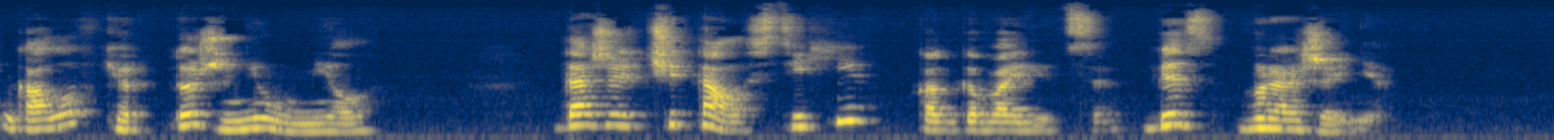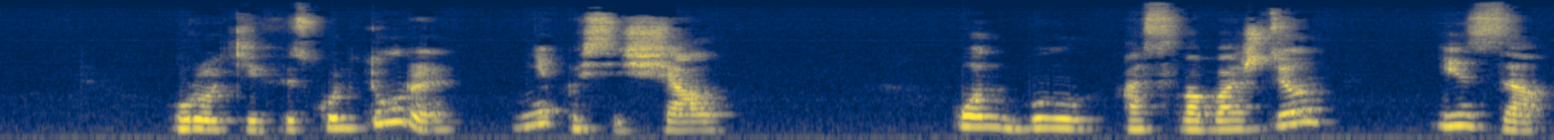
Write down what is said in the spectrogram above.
Головкер тоже не умел. Даже читал стихи, как говорится, без выражения уроки физкультуры не посещал. Он был освобожден из-за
